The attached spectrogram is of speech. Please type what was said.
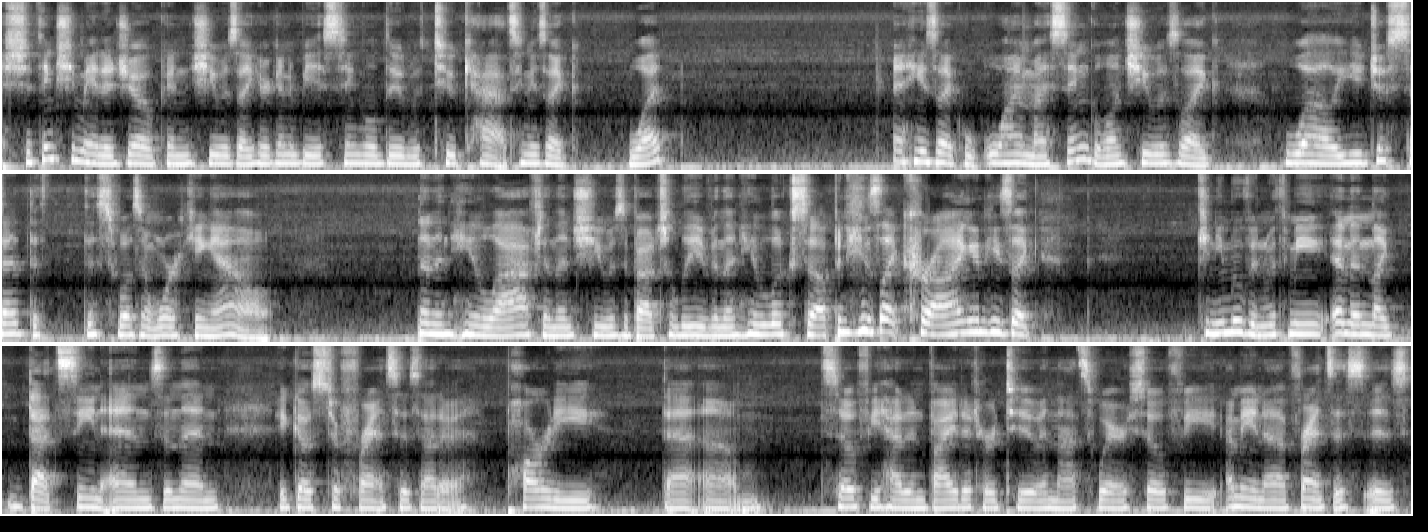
She thinks she made a joke, and she was like, "You're gonna be a single dude with two cats," and he's like, "What?" And he's like, "Why am I single?" And she was like, "Well, you just said that this wasn't working out." And then he laughed, and then she was about to leave, and then he looks up and he's like crying, and he's like, "Can you move in with me?" And then like that scene ends, and then it goes to Frances at a party that um, Sophie had invited her to, and that's where Sophie, I mean, uh, Frances is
